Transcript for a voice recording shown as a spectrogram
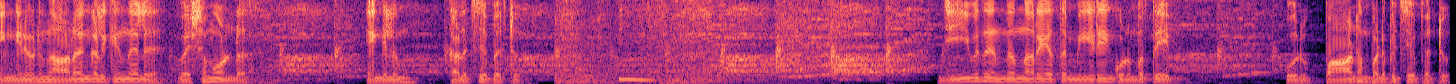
ഇങ്ങനെ ഒരു നാടകം കളിക്കുന്നതിൽ വിഷമമുണ്ട്. എങ്കിലും കളിച്ചേ പറ്റൂ. ജീവിതം എന്തെന്നറിയാത്ത മീരയും കുടുംബത്തെയും ഒരു പാഠം പഠിപ്പിച്ചേ പറ്റൂ.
